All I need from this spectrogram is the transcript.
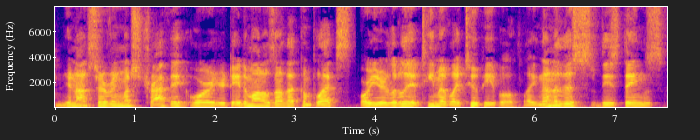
you're not serving much traffic or your data model is not that complex or you're literally a team of like two people. Like none of this these things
